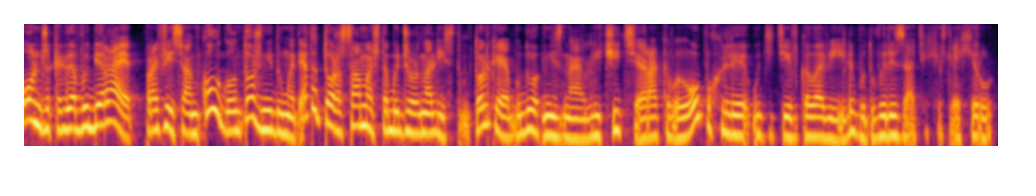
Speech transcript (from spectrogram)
Он же, когда выбирает профессию онколога, он тоже не думает, это то же самое, что быть журналистом. Только я буду, не знаю, лечить раковые опухоли у детей в голове или буду вырезать их, если я хирург.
